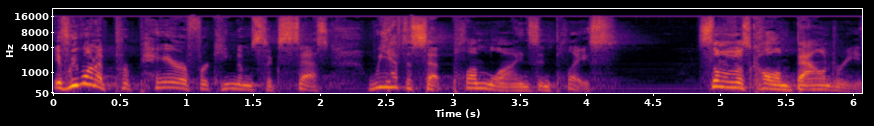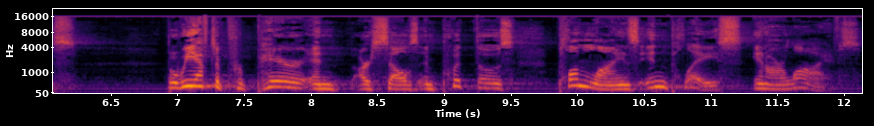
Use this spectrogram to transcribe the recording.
If we want to prepare for kingdom success, we have to set plumb lines in place. Some of us call them boundaries. But we have to prepare and ourselves and put those plumb lines in place in our lives.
